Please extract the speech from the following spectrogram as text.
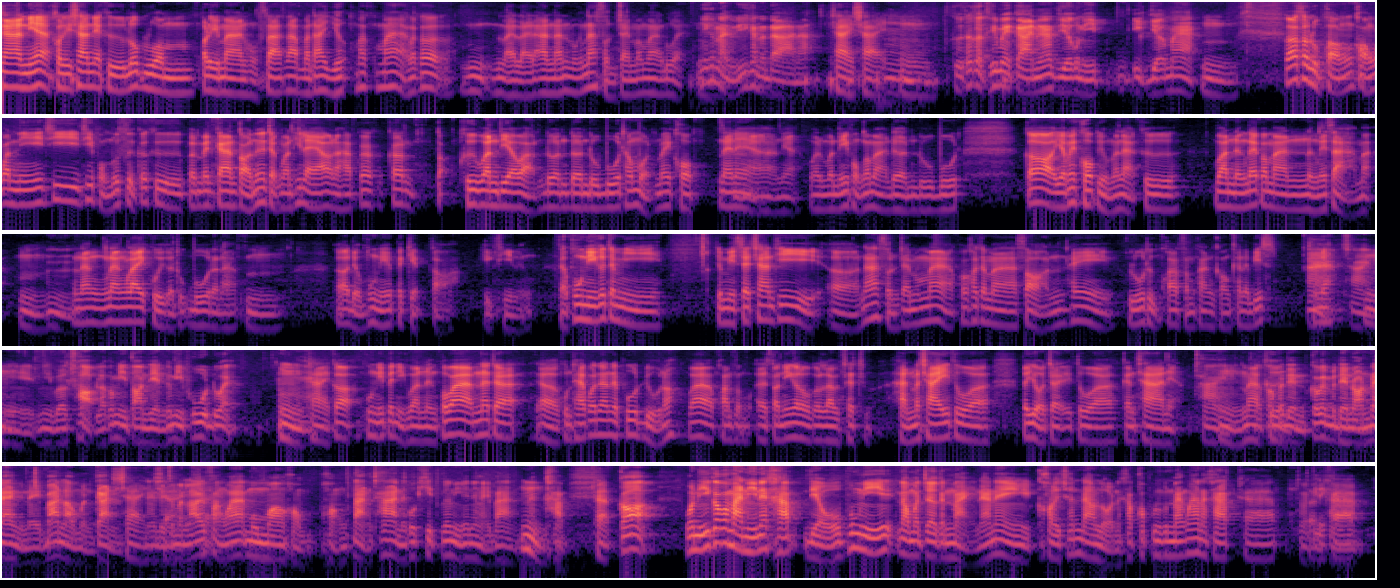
งานเนี้ย Collision เนี่ยคือรวบรวมปริมาณของสตาร์ทอัพมาได้เยอะมากๆ แล้วก็อืมหลาย ๆ อันนั้นมันก็น่าสนใจมากๆด้วย นี่ขนาดอยู่ที่แคนาดานะ ใช่ใช่อืมคือถ้าเกิดที่อเมริกาเนี่ยน่าจะเยอะกว่านี้อีกเยอะมาก อืม ก็สรุปของของวันนี้ที่ที่ผมรู้สึกก็คือมันเป็นการต่อเนื่องจากวันที่แล้วนะครับ ก็ก็ต่อคือวันเดียวอะเดินเดินดูบูธทั้งหมดไม่ครบแน่ๆอะเนี่ยวันวันนี้ผมก็มาเดินดูบูธก็ยังไม่ครบอยู่นั่นแหละคือ วันหนึ่งได้ประมาณหนึ่งในสามอะอืมอืมนั่งนั่งไล่คุยกับทุกบูธอะนะครับอืมก็เดี๋ยวพรุ่งนี้ไปเก็บต่ออีกทีหนึ่งแต่พรุ่งนี้ก็จะมีจะมี session ที่เอ่อน่าสนใจมากๆ เพราะเขาจะมาสอนให้รู้ถึงความสำคัญของแค n น a บิสอ่า ใช่ไหมใช่อืมมีมีเวิร์กช็อปแล้วก็มีตอนเย็นก็มีพูดด้วย อืมนะฮะใช่ก็พรุ่งนี้เป็นอีกวันหนึ่งเพราะว่าน่าจะเอ่อคุณแท็บก็น่าจะพูดอยู่เนาะว่าความสำเอ่อตอนนี้เรากำลังจะหันมาใช้ตัวประโยชน์จากไอ้ตัวกัญชาเนี่ยใช่อืมมากแล้วก็ขึ้นประเด็นก็เป็นประเด็นร้อนแรงอยู่ในบ้านเราเหมือนกันใช่นะเดี๋ยวใช่จะมาเล่าให้ใช่ฟังว่ามุมมองของของต่างชาติเนี่ยเขาคิดเรื่องนี้กันยังไงบ้างอืมนะครับครับ ก็วันนี้ก็ประมาณนี้นะครับ เดี๋ยวพรุ่งนี้เรามาเจอกันใหม่นะใน Collection Download นะครับ ขอบคุณคุณแม็กมากนะครับ ครับ สวัสดีครับ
